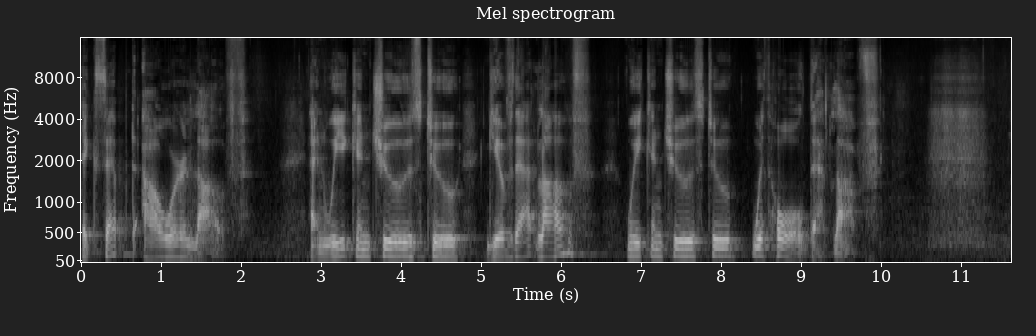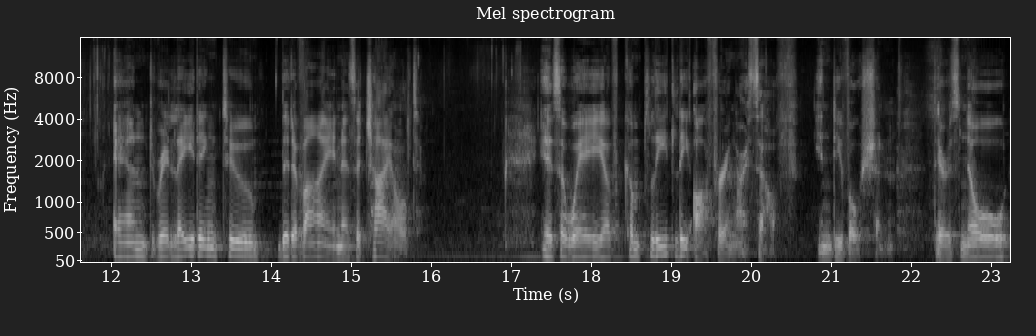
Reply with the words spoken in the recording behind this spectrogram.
except our love. And we can choose to give that love. We can choose to withhold that love and relating to the divine as a child is a way of completely offering ourselves in devotion. There's no,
